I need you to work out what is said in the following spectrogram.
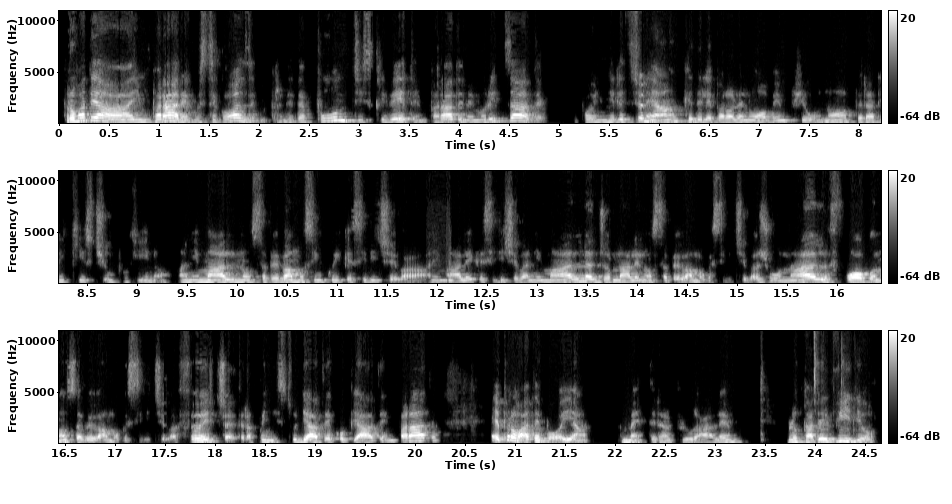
Provate a imparare queste cose, prendete appunti, scrivete, imparate, memorizzate. Poi in lezione anche delle parole nuove in più, no? Per arricchirci un pochino. Animal, non sapevamo sin qui che si diceva animale, che si diceva animal, giornale non sapevamo che si diceva journal, fuoco non sapevamo che si diceva feu, eccetera. Quindi studiate, copiate, imparate e provate poi a mettere al plurale. Bloccate il video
